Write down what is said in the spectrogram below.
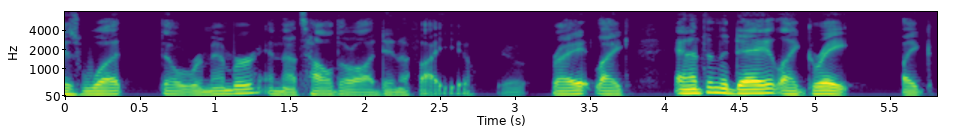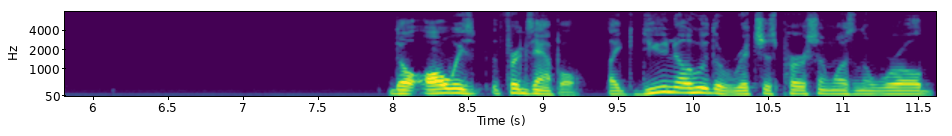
is what they'll remember, and that's how they'll identify you right? Like, and at the end of the day, like, great, like, they'll always, for example, like, do you know who the richest person was in the world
